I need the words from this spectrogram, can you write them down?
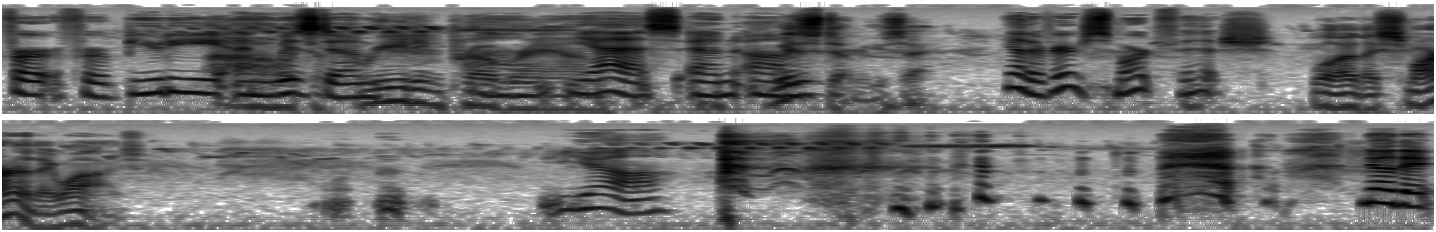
for for beauty oh, and Oh, wisdom. It's a breeding um, program. Yes, and um, Wisdom, you say? yeah, they're very smart fish. Well, are they smart or are they wise? Mm, mm, yeah. no, they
